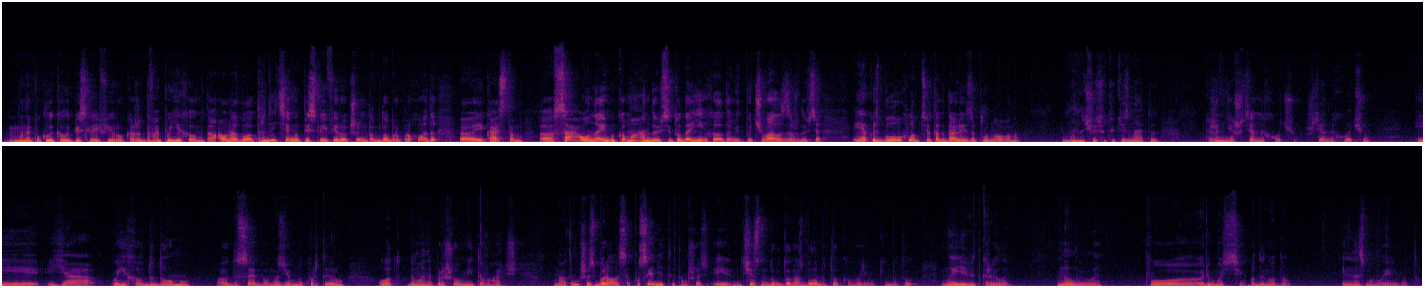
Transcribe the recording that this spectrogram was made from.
Мене покликали після ефіру, кажуть, давай поїхали. Ми там. А у нас була традиція, ми після ефіру, якщо він там добре проходив, е, якась там е, сауна, і ми командою всі туди їхали, там відпочивали завжди все. І якось було у хлопців так далі і заплановано. І в мене щось таке, знаєте, кажу, ні, щось я не хочу. Щось я не хочу. І я поїхав додому е, до себе на зйомну квартиру. От, до мене прийшов мій товариш. Ну, от, і ми щось збиралися посидіти, там щось. І чесно, до, до нас була бутилка горілки. Бутил... Ми її відкрили, налили по рюмочці один одну і не змогли її випити.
